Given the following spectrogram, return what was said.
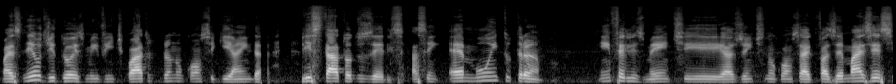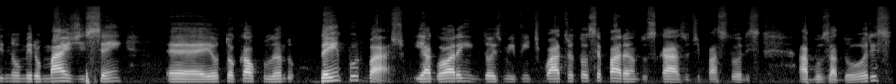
Mas nem o de 2024 eu não consegui ainda listar todos eles. Assim, é muito trampo. Infelizmente, a gente não consegue fazer mais esse número, mais de 100, é, eu estou calculando bem por baixo. E agora, em 2024, eu estou separando os casos de pastores abusadores,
